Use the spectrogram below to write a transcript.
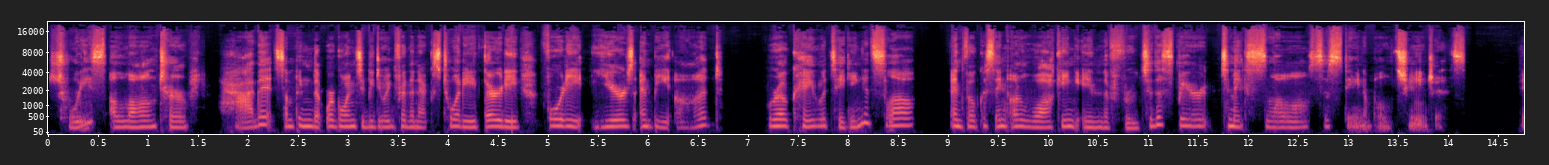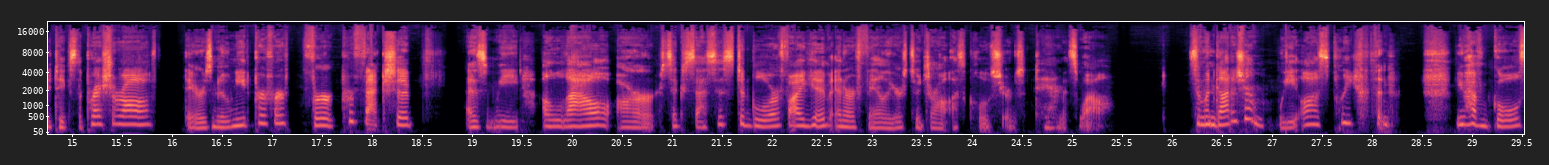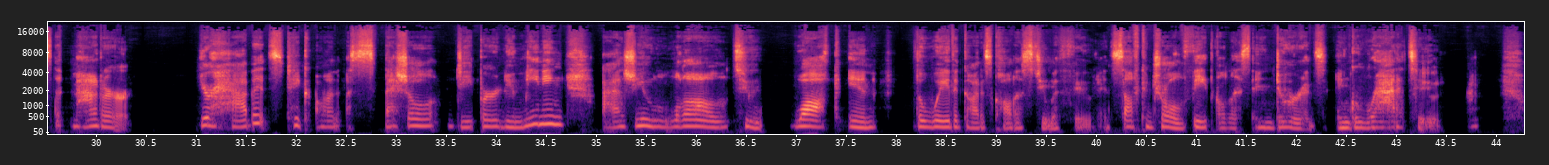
choice, a long term habit, something that we're going to be doing for the next 20, 30, 40 years and beyond, we're okay with taking it slow and focusing on walking in the fruits of the spirit to make small, sustainable changes. It takes the pressure off. There's no need for, for perfection as we allow our successes to glorify Him and our failures to draw us closer to Him as well. So when God is your weight loss plan, you have goals that matter. Your habits take on a special, deeper new meaning as you long to walk in the way that God has called us to with food and self control, faithfulness, endurance, and gratitude.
